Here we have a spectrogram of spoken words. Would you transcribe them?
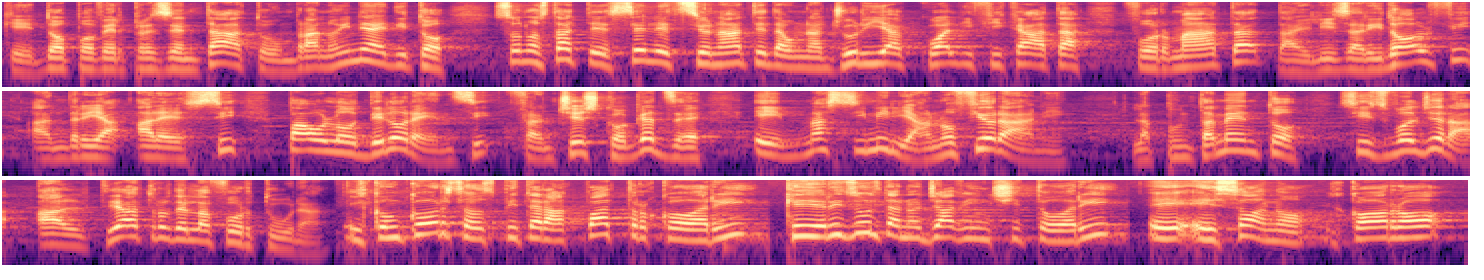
che, dopo aver presentato un brano inedito, sono state selezionate da una giuria qualificata formata da Elisa Ridolfi, Andrea Alessi, Paolo De Lorenzi, Francesco Gazzè e Massimiliano Fiorani. L'appuntamento si svolgerà al Teatro della Fortuna. Il concorso ospiterà quattro cori che risultano già vincitori e, e sono il coro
